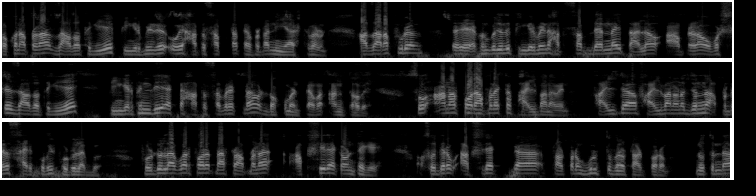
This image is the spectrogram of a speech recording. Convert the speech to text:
তখন আপনারা যাওয়াতে গিয়ে ফিঙ্গারপ্রিন্টের ওই হাতের সাপটা পেপারটা নিয়ে আসতে পারেন আর যারা পুরান এখন পর্যন্ত ফিঙ্গারপ্রিন্টের হাতের সাপ দেন নাই, তাহলে আপনারা অবশ্যই যাওয়াতে গিয়ে ফিঙ্গারপ্রিন্ট দিয়ে একটা হাতের সাপের একটা ডকুমেন্ট পেপার আনতে হবে। সো আনার পরে আপনারা একটা ফাইল বানাবেন। ফাইলটা ফাইল বানানোর জন্য আপনাদের সাইড কপি ফটো লাগবে। ফটো লাগবার পরে তারপর আপনারা আপসির অ্যাকাউন্ট থেকে সৌদি আরব আপসির একটা প্ল্যাটফর্ম গুরুত্বপূর্ণ প্ল্যাটফর্ম নতুনরা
